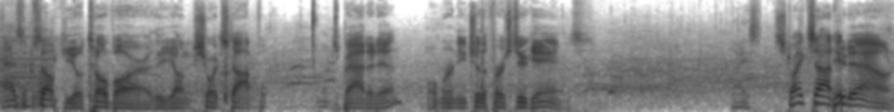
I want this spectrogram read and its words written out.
Has himself. Kyo Tovar, the young shortstop, it's batted in. Homer in each of the first two games. Nice. Strikes out here down.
